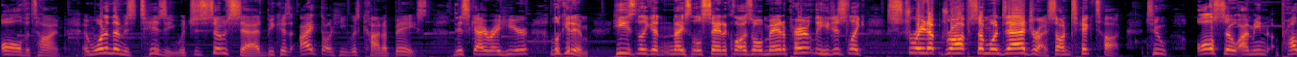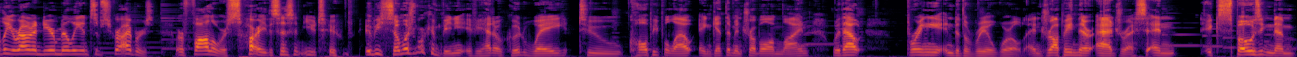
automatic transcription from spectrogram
all the time. And one of them is Tizzy, which is so sad because I thought he was kind of based. This guy right here, look at him. He's like a nice little Santa Claus old man. Apparently, he just like straight up dropped someone's address on TikTok to also, I mean, probably around a near million subscribers or followers. Sorry, this isn't YouTube. It would be so much more convenient if you had a good way to call people out and get them in trouble online without bringing it into the real world and dropping their address and exposing them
